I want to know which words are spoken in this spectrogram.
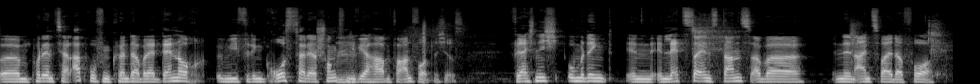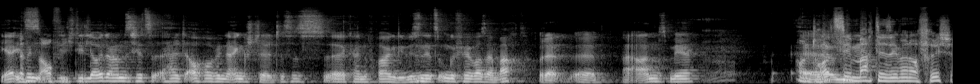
ähm, Potenzial abrufen könnte, aber der dennoch irgendwie für den Großteil der Chancen, mhm. die wir haben, verantwortlich ist. Vielleicht nicht unbedingt in, in letzter Instanz, aber in den ein, zwei davor. Ja, das bin, ist auch wichtig. Die, die, Leute haben sich jetzt halt auch auf ihn eingestellt. Das ist äh, keine Frage. Die wissen jetzt ungefähr, was er macht. Oder äh, ahnen es mehr. Und trotzdem ähm, macht er sie immer noch frisch.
